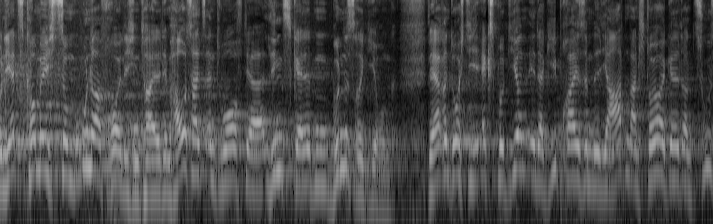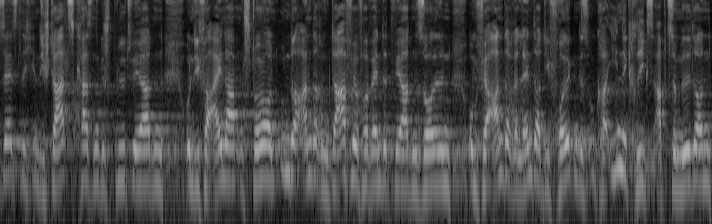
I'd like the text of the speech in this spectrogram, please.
Und jetzt komme ich zum unerfreulichen Teil, dem Haushaltsentwurf der linksgelben Bundesregierung. Während durch die explodierenden Energiepreise Milliarden an Steuergeldern zusätzlich in die Staatskassen gespült werden und die vereinnahmten Steuern unter anderem dafür verwendet werden sollen, um für andere Länder die Folgen des Ukraine-Kriegs abzumildern,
